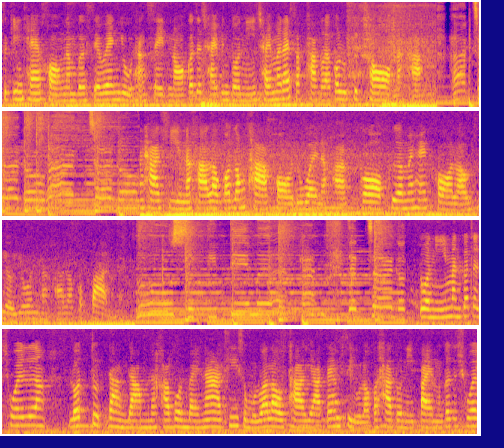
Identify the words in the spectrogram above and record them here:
สกินแคร์ของ Number 7 อยู่ทางเซตเนาะก็จะใช้เป็นตัวนี้ใช้มาได้สักพักแล้วก็รู้สึกชอบนะคะหากเธอก็รักเธอก็ทาครีมนะคะ เราก็ต้องทาคอด้วยนะคะ ก็เพื่อไม่ให้คอเราเหี่ยวย่นนะคะ แล้วก็ปาดรู้สึกดีๆเหมือนกันแต่เธอก็ตัวนี้มันก็จะช่วยเรื่อง ลดจุดด่างดำนะคะ บนใบหน้าที่สมมุติว่าเราทายาแต้มสิวเราก็ทาตัวนี้ไป มันก็จะช่วย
